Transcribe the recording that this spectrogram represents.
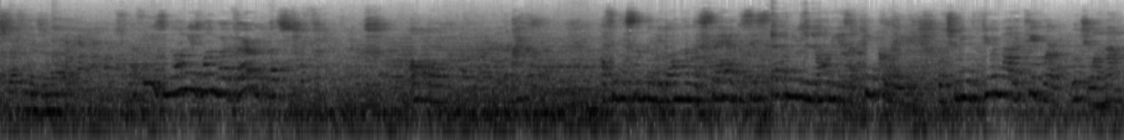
Stephanie Zinone. Stephanie's Zinone is one of my very best Oh, I think there's something you don't understand. See, Stephanie Zinone is a pink lady, which means if you're not a keeper, which you are not,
